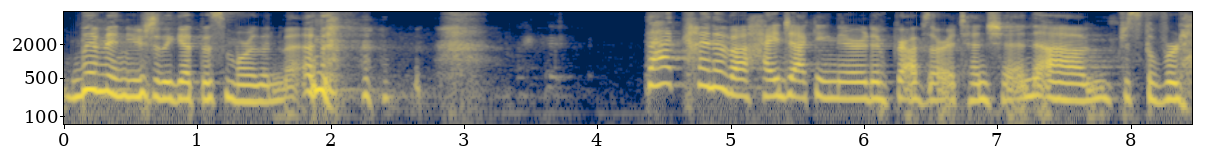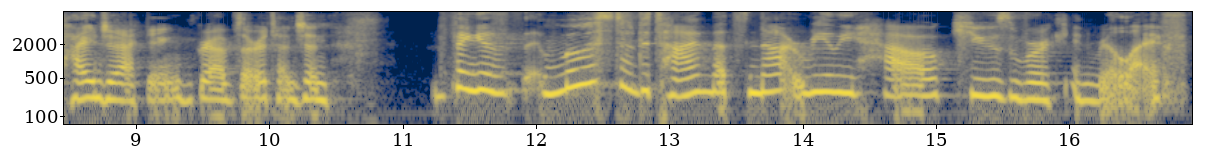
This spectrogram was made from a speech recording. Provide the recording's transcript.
women usually get this more than men. that kind of a hijacking narrative grabs our attention. Um, just the word hijacking grabs our attention. The thing is, most of the time, that's not really how cues work in real life.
